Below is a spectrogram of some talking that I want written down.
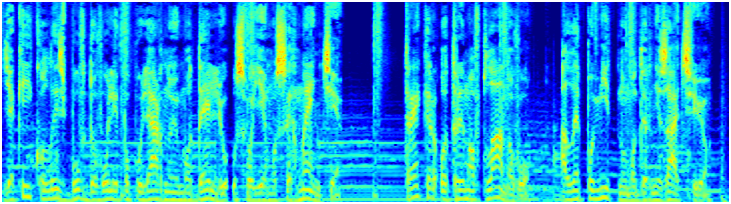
який колись був доволі популярною моделлю у своєму сегменті. Трекер отримав планову, але помітну модернізацію.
